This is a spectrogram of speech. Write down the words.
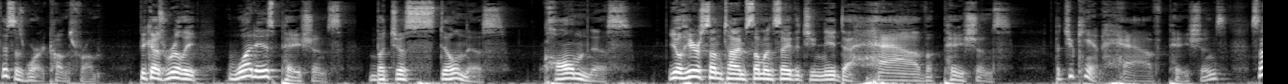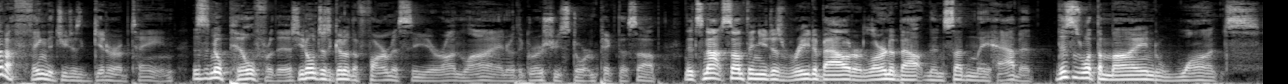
This is where it comes from. Because really, what is patience but just stillness, calmness? You'll hear sometimes someone say that you need to have patience. But you can't have patience. It's not a thing that you just get or obtain. This is no pill for this. You don't just go to the pharmacy or online or the grocery store and pick this up. It's not something you just read about or learn about and then suddenly have it. This is what the mind wants.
